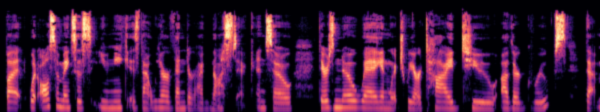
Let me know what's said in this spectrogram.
But what also makes us unique is that we are vendor agnostic. And so there's no way in which we are tied to other groups that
